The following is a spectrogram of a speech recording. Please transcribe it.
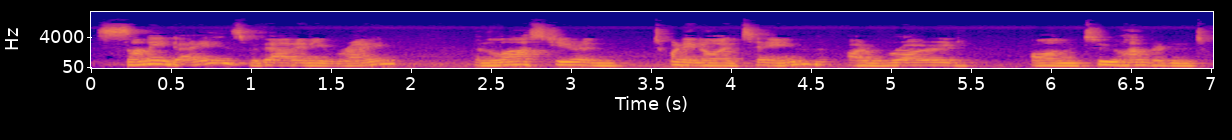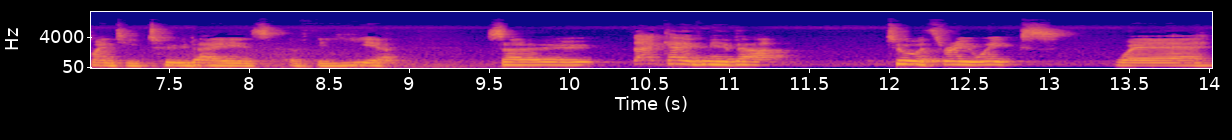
sunny days without any rain. And last year in 2019, I rode on 222 days of the year. So that gave me about two or three weeks where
